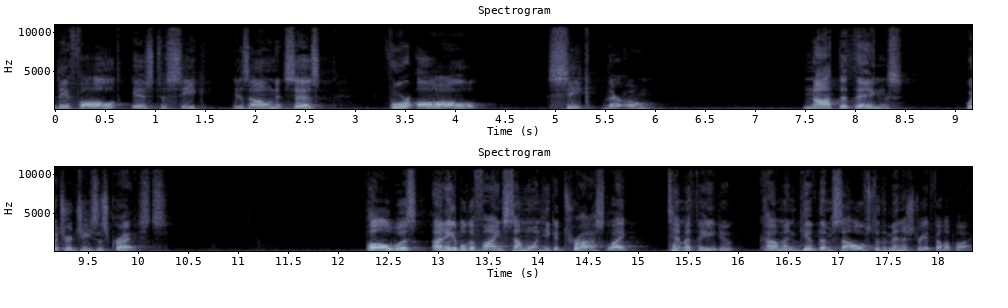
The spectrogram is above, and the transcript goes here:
default is to seek his own. It says, "For all seek their own, not the things which are Jesus Christ's." Paul was unable to find someone he could trust, like Timothy, to come and give themselves to the ministry at Philippi.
